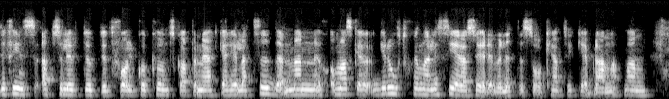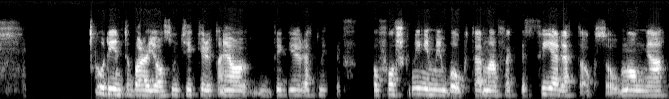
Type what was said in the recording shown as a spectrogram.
det finns absolut duktigt folk och kunskapen ökar hela tiden, men om man ska grovt generalisera så är det väl lite så kan jag tycka ibland att man och det är inte bara jag som tycker utan jag bygger ju rätt mycket på forskning i min bok där man faktiskt ser detta också. Många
